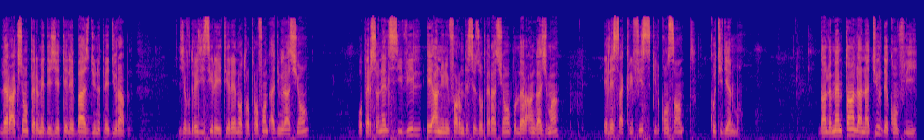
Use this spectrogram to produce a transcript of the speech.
Leur action permet de jeter les bases d'une paix durable. Je voudrais ici réitérer notre profonde admiration au personnel civil et en uniforme de ces opérations pour leur engagement et les sacrifices qu'ils consentent quotidiennement. Dans le même temps, la nature des conflits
